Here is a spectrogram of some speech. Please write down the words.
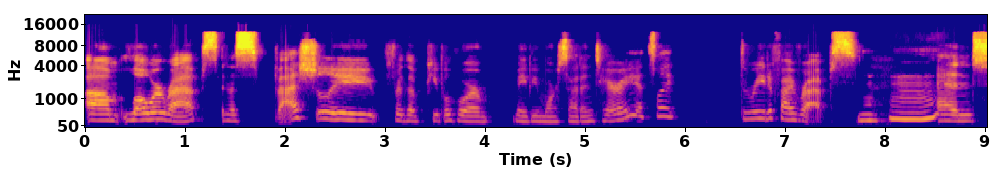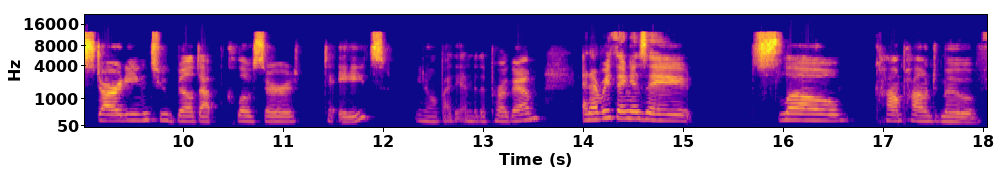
um, lower reps, and especially for the people who are maybe more sedentary, it's like three to five reps Mhm. and starting to build up closer to eight, you know, by the end of the program. And everything is a slow compound move,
